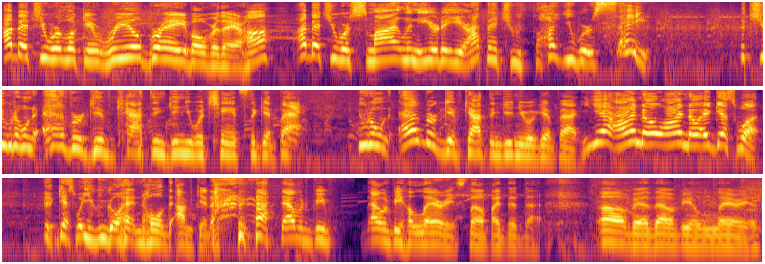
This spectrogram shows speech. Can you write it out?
I bet you were looking real brave over there, huh? I bet you were smiling ear to ear. I bet you thought you were safe. But you don't ever give Captain Ginyu a chance to get back. You don't ever give Captain Ginyu a get back. Yeah, I know, I know. And guess what? Guess what? You can go ahead and hold. I'm kidding. that would be that would be hilarious though if I did that. Oh man, that would be hilarious.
